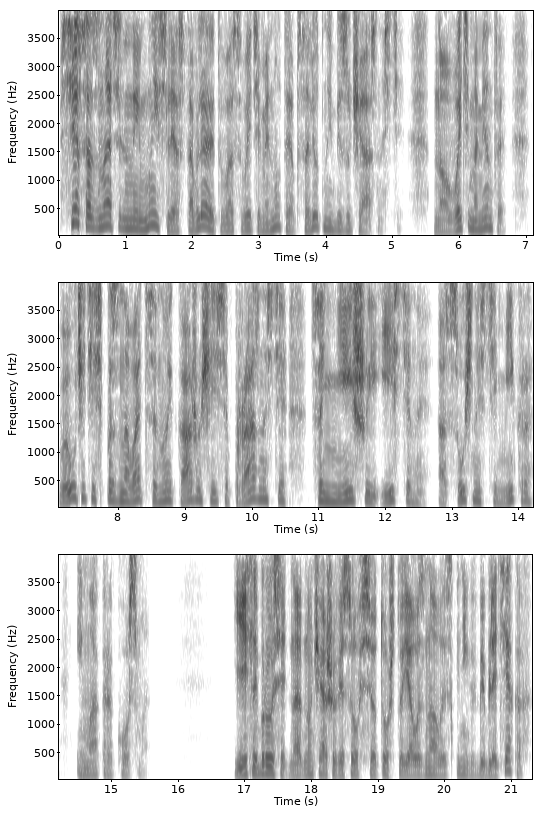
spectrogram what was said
Все сознательные мысли оставляют вас в эти минуты абсолютной безучастности, но в эти моменты вы учитесь познавать ценой кажущейся праздности ценнейшие истины о сущности микро- и макрокосма. Если бросить на одну чашу весов все то, что я узнал из книг в библиотеках,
